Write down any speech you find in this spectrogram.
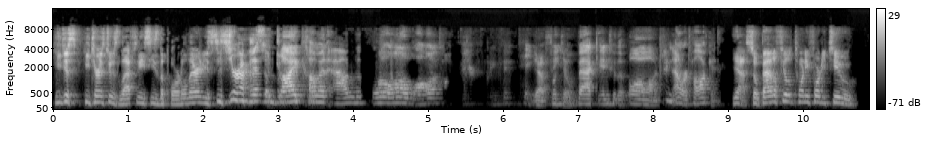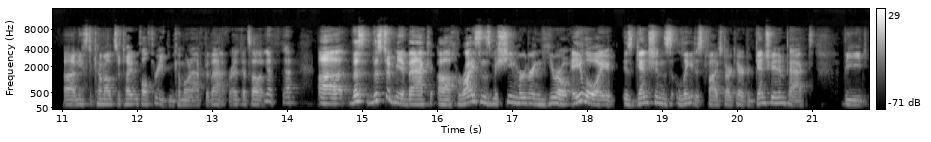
He just he turns to his left and he sees the portal there and he sees your ass. There's a guy coming out of the portal on a wall on top of your take Yeah, fuck you. back into the. Oh, now we're talking. Yeah, so Battlefield 2042 uh, needs to come out so Titanfall 3 can come out after that, right? That's how it Uh, this this took me aback. Uh, Horizon's machine murdering hero Aloy is Genshin's latest five star character. Genshin Impact, the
